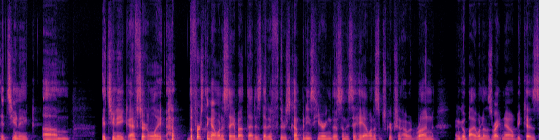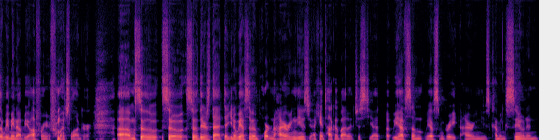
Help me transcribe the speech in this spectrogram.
It's unique. Um, it's unique. I've certainly, the first thing I want to say about that is that if there's companies hearing this and they say, hey, I want a subscription, I would run and go buy one of those right now because uh, we may not be offering it for much longer. Um, so so so there's that. Uh, you know, we have some important hiring news. I can't talk about it just yet, but we have some we have some great hiring news coming soon, and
